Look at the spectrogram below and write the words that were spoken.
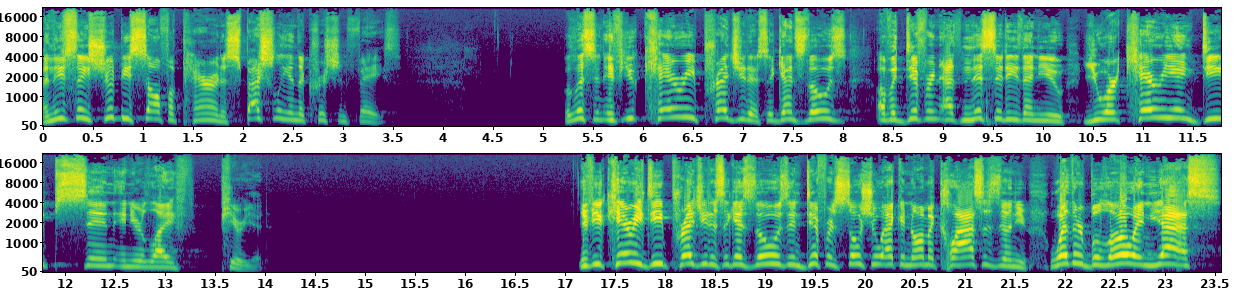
And these things should be self apparent, especially in the Christian faith. But listen, if you carry prejudice against those of a different ethnicity than you, you are carrying deep sin in your life, period. If you carry deep prejudice against those in different socioeconomic classes than you, whether below and yes,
